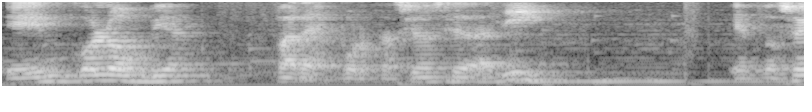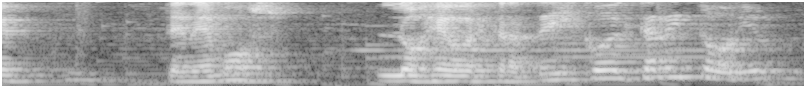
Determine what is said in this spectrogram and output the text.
en Colombia para exportación se da allí. Entonces, tenemos lo geoestratégico del territorio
